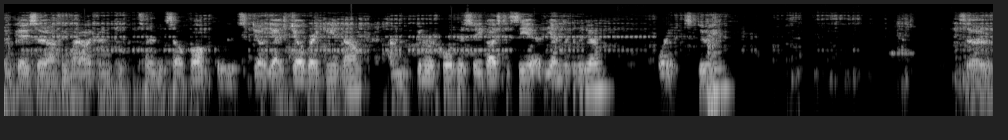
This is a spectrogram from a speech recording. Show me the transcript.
Okay, so I think my iPhone turned itself off because it's yeah it's jailbreaking it now. I'm gonna record this so you guys can see it at the end of the video what it's doing. So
